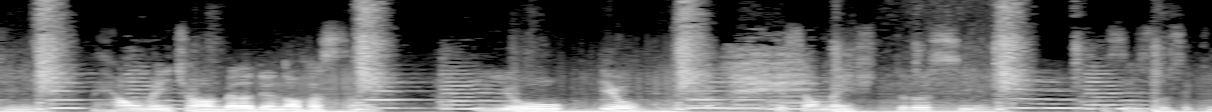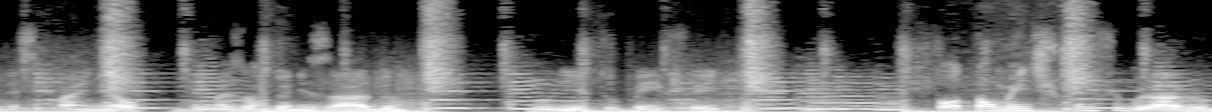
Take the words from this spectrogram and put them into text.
que realmente é uma bela de inovação. E eu, eu especialmente trouxe esse resource aqui nesse painel, bem mais organizado, bonito, bem feito e totalmente configurável.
